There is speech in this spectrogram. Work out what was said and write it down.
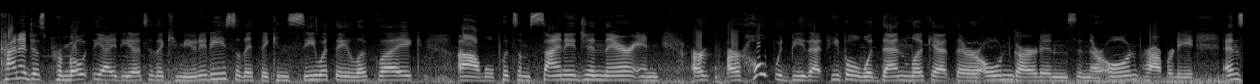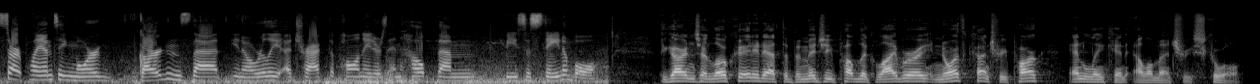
kind of just promote the idea to the community so that they can see what they look like. Um, we'll put some signage in there and our, our hope would be that people would then look at their own gardens and their own property and start planting more gardens that you know really attract the pollinators and help them be sustainable. The gardens are located at the Bemidji Public Library, North Country Park, and Lincoln Elementary School.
